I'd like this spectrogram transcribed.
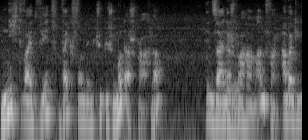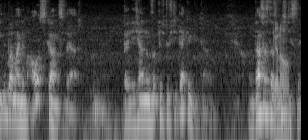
nicht weit weg von dem typischen Muttersprachler in seiner mhm. Sprache am Anfang. Aber gegenüber meinem Ausgangswert bin ich ja nun wirklich durch die Decke gegangen. Und das ist das genau. Wichtigste.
